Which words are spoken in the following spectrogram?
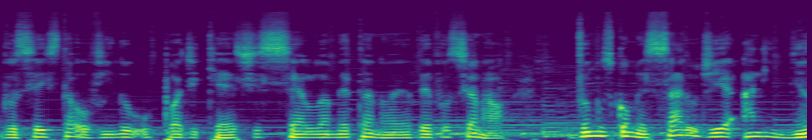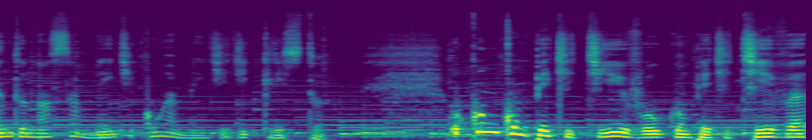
Você está ouvindo o podcast Célula Metanoia Devocional. Vamos começar o dia alinhando nossa mente com a mente de Cristo. O quão competitivo ou competitiva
